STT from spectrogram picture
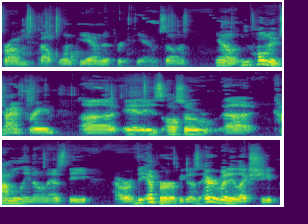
from about one p.m. to three p.m. So you know, whole new time frame. Uh, it is also uh, commonly known as the hour of the emperor because everybody likes sheep.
